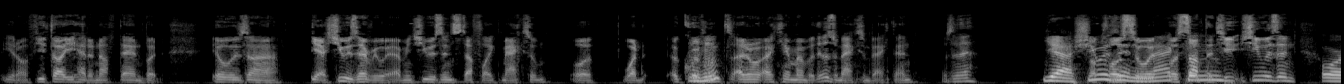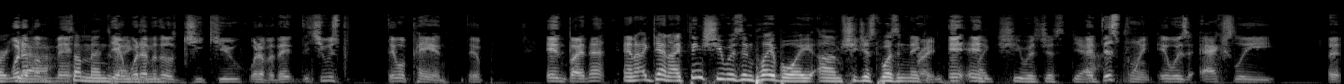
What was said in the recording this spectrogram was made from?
you know, if you thought you had enough then, but it was, uh, yeah, she was everywhere. I mean, she was in stuff like Maxim or what equivalent. Mm-hmm. I don't, I can't remember. There was a Maxim back then, wasn't there? yeah, she or was close in to it, Maxim or something. She she was in or whatever yeah, ma- some men's yeah whatever those GQ whatever they she was they were paying they were, and by that And again, I think she was in Playboy. Um, she just wasn't naked. Right. And- like she was just yeah. at this point it was actually a,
